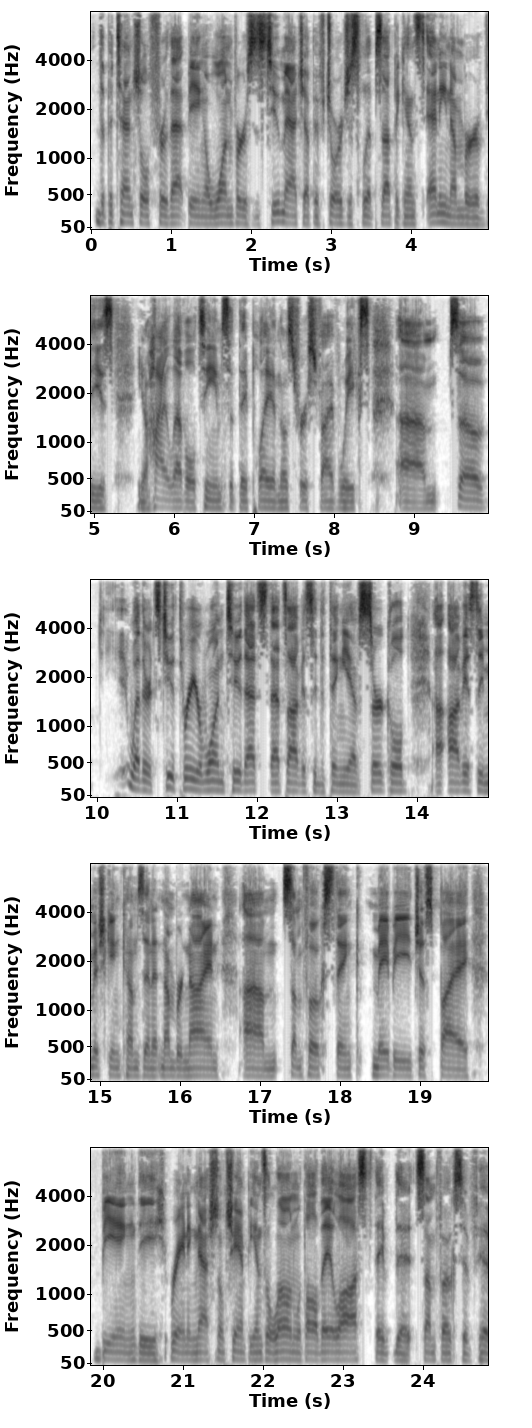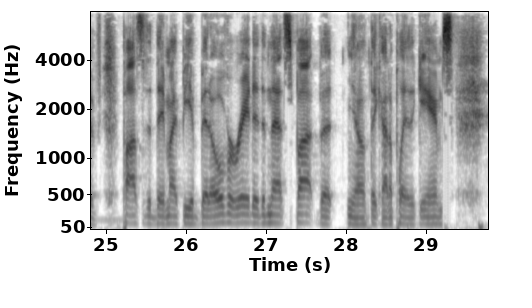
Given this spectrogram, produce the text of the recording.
the potential for that being a one versus two matchup if Georgia slips up against any number of these, you know, high level teams that they play in those first five weeks. Um, so whether it's two three or one two that's that's obviously the thing you have circled. Uh, obviously michigan comes in at number nine. Um, some folks think maybe just by being the reigning national champions alone with all they lost they the, some folks have have posited they might be a bit overrated in that spot but you know they got to play the games.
